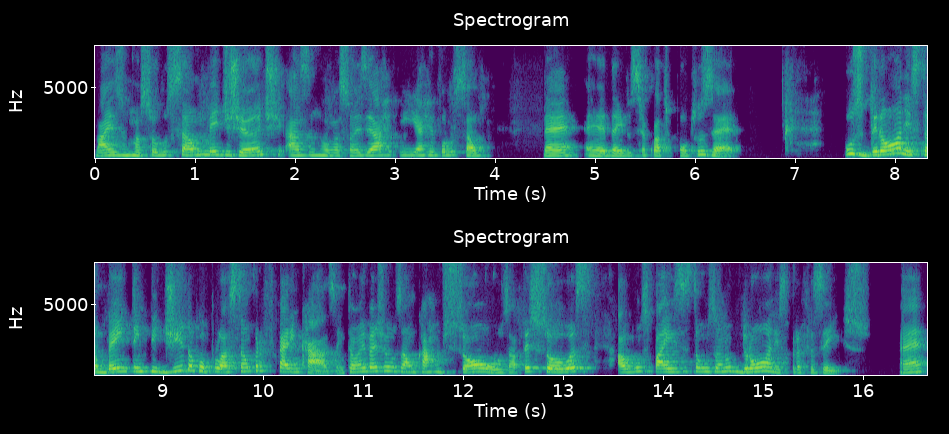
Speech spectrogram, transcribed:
mais uma solução mediante as inovações e a, e a revolução, né, é, da indústria 4.0. Os drones também têm pedido à população para ficar em casa. Então, ao invés de usar um carro de som ou usar pessoas, alguns países estão usando drones para fazer isso. Né?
